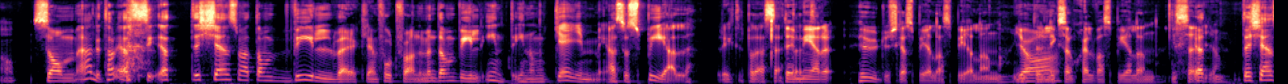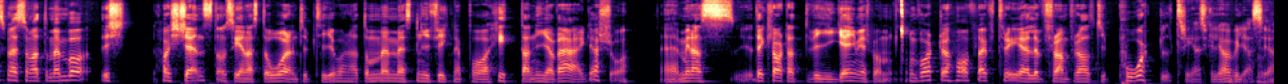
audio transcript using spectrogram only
Ja. Som ärligt talat, jag det känns som att de vill verkligen fortfarande, men de vill inte inom gaming, alltså spel, riktigt på det sättet. Det är mer hur du ska spela spelen, Ja. inte liksom själva spelen i sig. Ja, det känns mest som att de är bara, det, har känts de senaste åren, typ tio åren, att de är mest nyfikna på att hitta nya vägar så. Eh, Medan det är klart att vi gamers bara, vart är Half-Life 3? Eller framförallt typ Portal 3 skulle jag vilja se.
